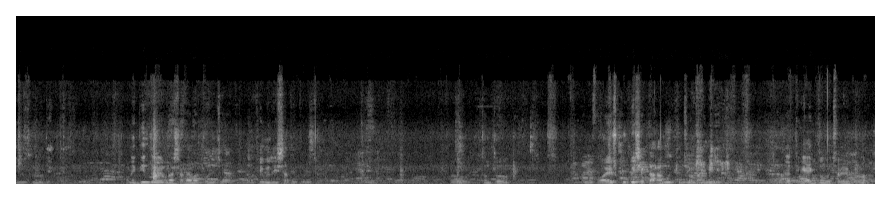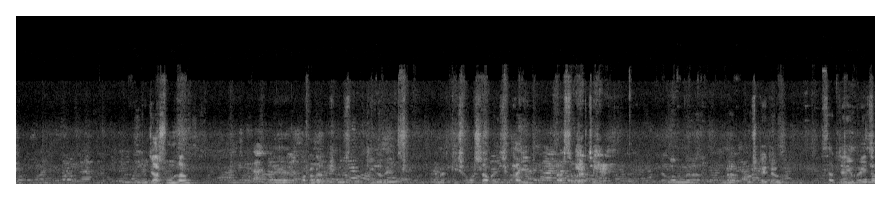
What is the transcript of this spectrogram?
নিউজগুলো দেখতেন অনেক দিন ধরে ওনার সাথে আমার পরিচয় ফ্যামিলির সাথে পরিচয়। তো অত্যন্ত মানে বয়স খুব বেশি একটা আহামরি কিছু হয়নি। ওদের থেকে এক দু বছরের বড় হবে তো যা শুনলাম মানে ঘটনা কীভাবে ওনার কী সমস্যা হয়েছিল, হাই ব্লাড সুগার ছিল এবং ওনার প্রোস্টেটেও সার্জারি হয়েছে।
